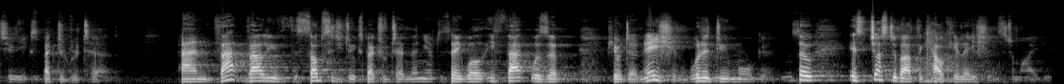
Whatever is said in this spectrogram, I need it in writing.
to expected return? And that value of the subsidy to expected return, then you have to say, well, if that was a pure donation, would it do more good? so it's just about the calculations, to my view.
